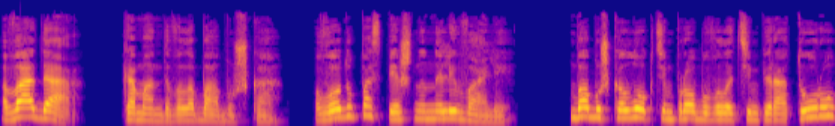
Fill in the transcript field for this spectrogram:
«Вода!» — командовала бабушка. Воду поспешно наливали. Бабушка локтем пробовала температуру,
